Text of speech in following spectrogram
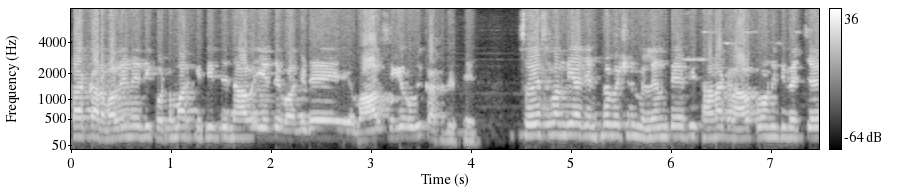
ਤਾਂ ਘਰ ਵਾਲੇ ਨੇ ਇਹਦੀ ਕੁੱਟਮਾਰ ਕੀਤੀ ਤੇ ਨਾਲ ਇਹਦੇ ਜਿਹੜੇ ਵਾਲ ਸੀਗੇ ਉਹ ਵੀ ਕੱਟ ਦਿੱਤੇ। ਸੋ ਇਸ ਸੰਬੰਧੀ ਅੱਜ ਇਨਫੋਰਮੇਸ਼ਨ ਮਿਲਣ ਤੇ ਅਸੀਂ ਥਾਣਾ ਕਨਾਲ ਕਲੋਨੀ ਦੇ ਵਿੱਚ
